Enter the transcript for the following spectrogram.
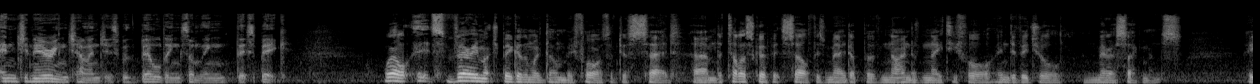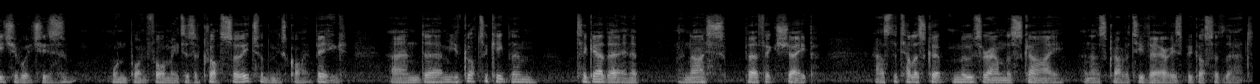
engineering challenges with building something this big? Well, it's very much bigger than we've done before, as I've just said. Um, the telescope itself is made up of 984 individual mirror segments, each of which is 1.4 metres across. So each of them is quite big, and um, you've got to keep them together in a, a nice, perfect shape as the telescope moves around the sky and as gravity varies because of that.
